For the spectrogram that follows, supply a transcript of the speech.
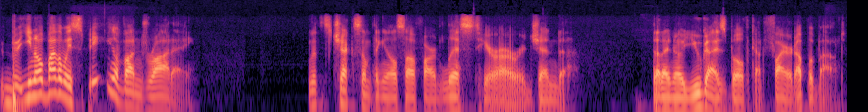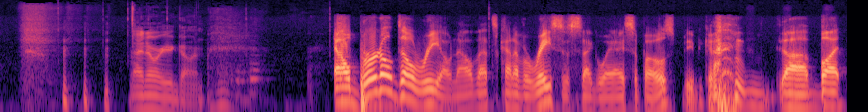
But you know, by the way, speaking of Andrade, let's check something else off our list here, our agenda, that I know you guys both got fired up about. I know where you're going. Alberto Del Rio. Now that's kind of a racist segue, I suppose, because, uh, but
